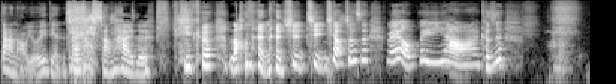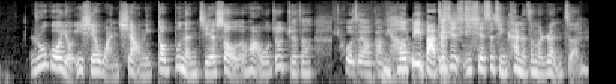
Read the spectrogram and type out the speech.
大脑有一点受到 伤害的一个 老奶奶去计较，就是没有必要啊。可是，如果有一些玩笑你都不能接受的话，我就觉得或者要干，你何必把这 些一些事情看得这么认真？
